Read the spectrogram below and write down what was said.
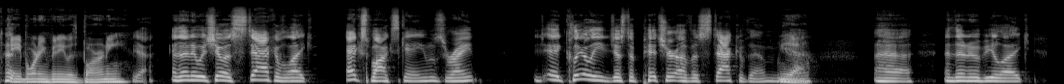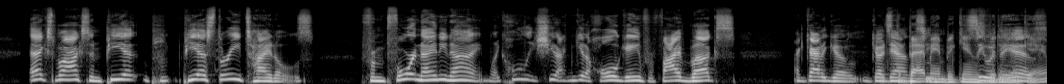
skateboarding video with Barney. Yeah. And then it would show a stack of like Xbox games, right? It, clearly just a picture of a stack of them. Yeah. Uh, and then it would be like Xbox and P- PS3 titles from four ninety nine. Like, holy shit, I can get a whole game for five bucks. I gotta go go It's down. the Batman see, Begins see what video they is.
